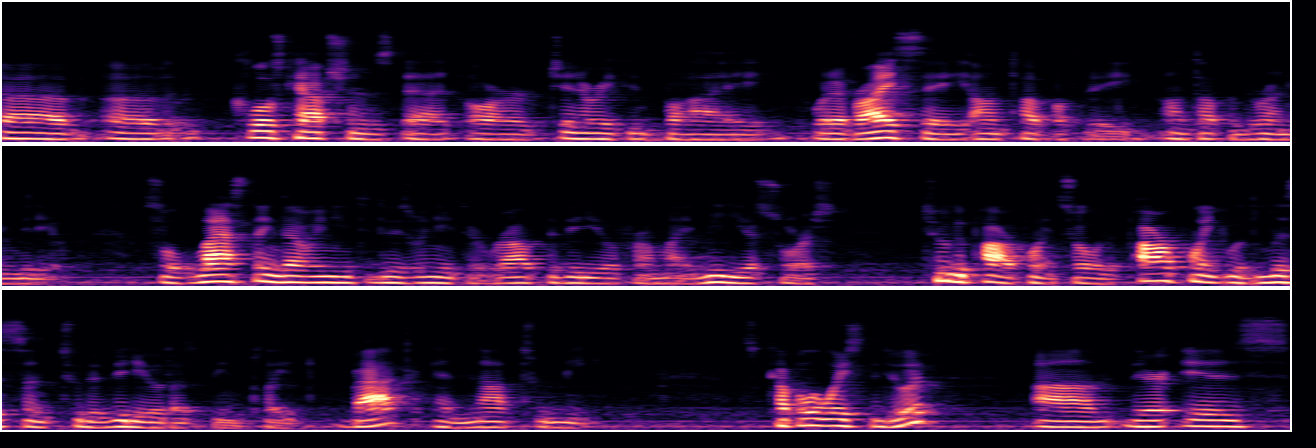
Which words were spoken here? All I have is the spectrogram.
uh, uh, closed captions that are generated by whatever I say on top of the on top of the running video. So last thing that we need to do is we need to route the video from my media source to the PowerPoint. So the PowerPoint would listen to the video that's being played back and not to me. There's a couple of ways to do it. Um, there is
